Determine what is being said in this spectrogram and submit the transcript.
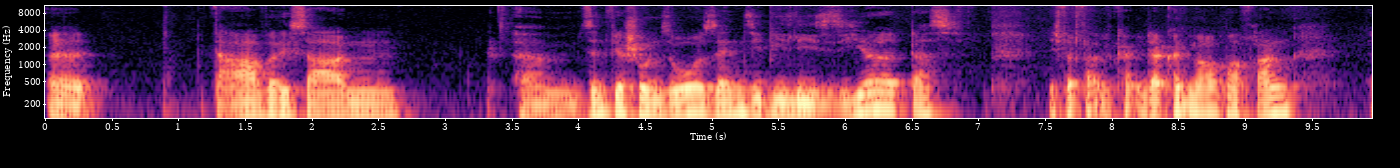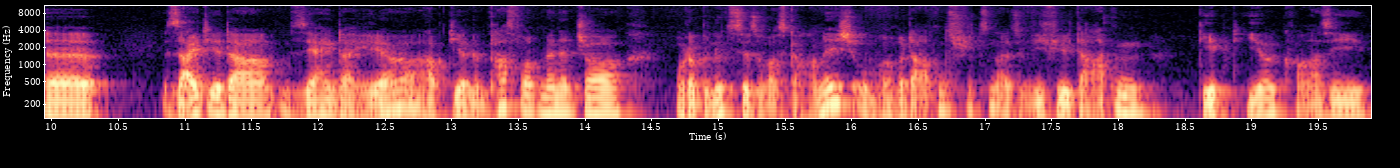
äh, da würde ich sagen, ähm, sind wir schon so sensibilisiert, dass ich würde, da könnten wir auch mal fragen, äh, seid ihr da sehr hinterher? Habt ihr einen Passwortmanager oder benutzt ihr sowas gar nicht, um eure Daten zu schützen? Also wie viel Daten gebt ihr quasi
